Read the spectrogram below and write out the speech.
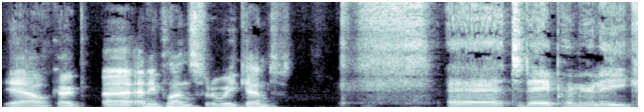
yeah, I'll cope. Uh, any plans for the weekend? Uh, today, Premier League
